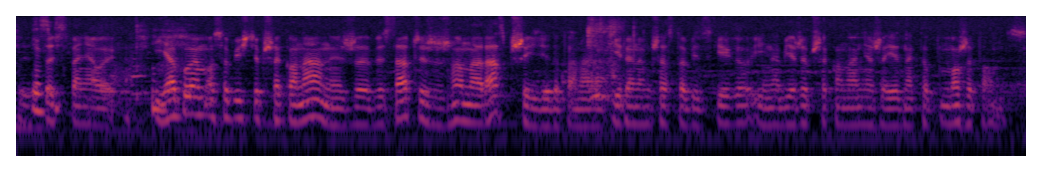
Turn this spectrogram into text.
To jest Jest- coś wspaniałego. I ja byłem osobiście przekonany, że wystarczy, że żona raz przyjdzie do pana Ireneusza Stobieckiego i nabierze przekonania, że jednak to może pomóc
